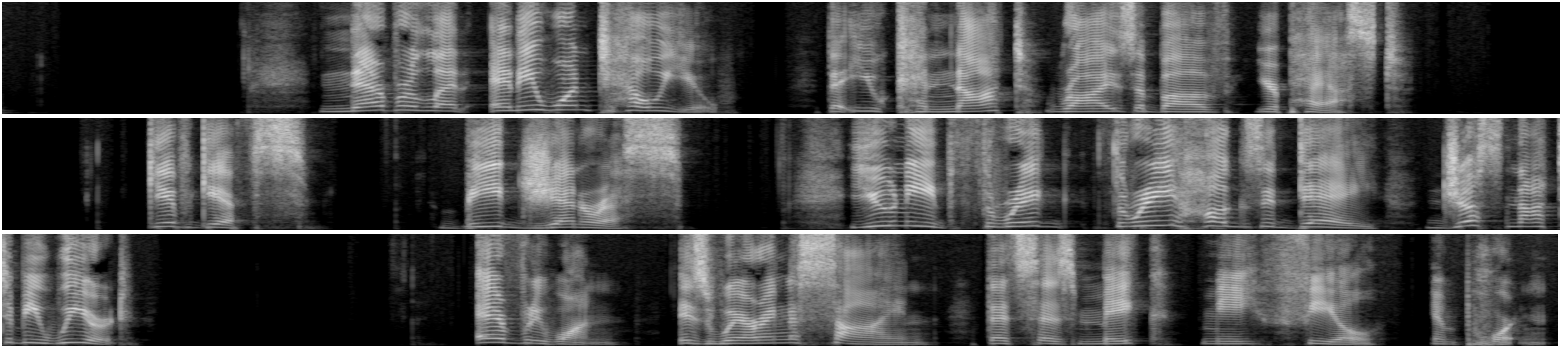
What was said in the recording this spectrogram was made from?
Never let anyone tell you that you cannot rise above your past. Give gifts. Be generous. You need three, three hugs a day just not to be weird. Everyone is wearing a sign that says, Make me feel important.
